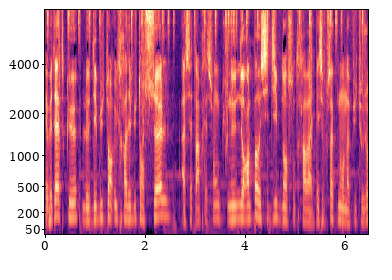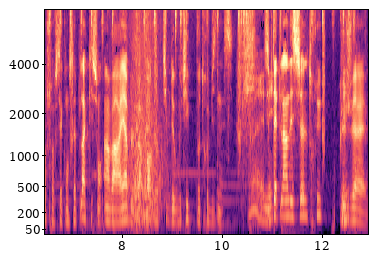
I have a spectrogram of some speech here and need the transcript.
Et peut-être que le débutant ultra débutant seul a cette impression ne, ne rentre pas aussi deep dans son travail. Et c'est pour ça que nous on appuie toujours sur ces concepts-là qui sont invariables, peu importe votre type de boutique, votre business. Ouais, C'est mais peut-être l'un des seuls trucs que mais- je verrais.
